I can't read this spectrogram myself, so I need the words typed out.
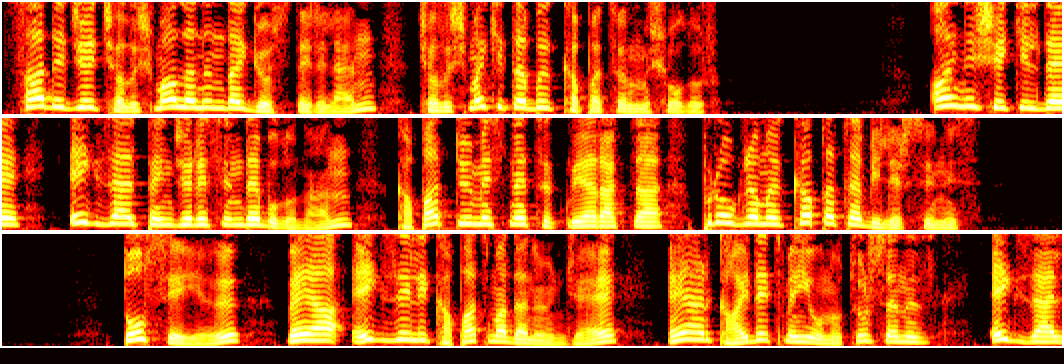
sadece çalışma alanında gösterilen çalışma kitabı kapatılmış olur. Aynı şekilde Excel penceresinde bulunan kapat düğmesine tıklayarak da programı kapatabilirsiniz. Dosyayı veya Excel'i kapatmadan önce eğer kaydetmeyi unutursanız Excel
